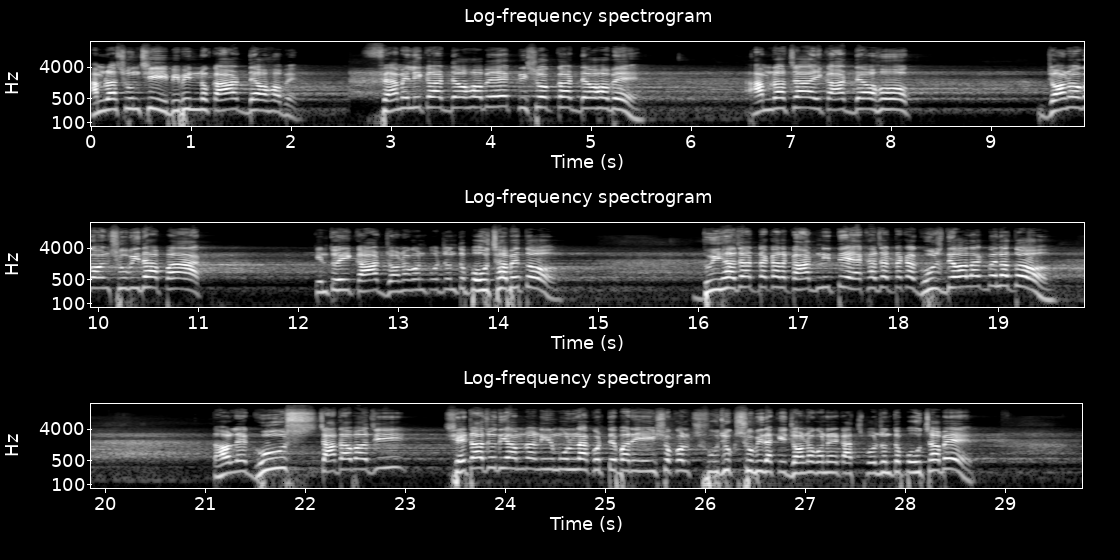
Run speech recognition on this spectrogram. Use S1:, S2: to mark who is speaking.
S1: আমরা শুনছি বিভিন্ন কার্ড দেওয়া হবে। ফ্যামিলি কার্ড দেওয়া হবে, কৃষক কার্ড দেওয়া হবে। আমরা চাই কার্ড দেওয়া হোক। জনগণ সুবিধা পাক। কিন্তু এই কার্ড জনগণ পর্যন্ত পৌঁছাবে তো? দুই হাজার টাকার কার্ড নিতে এক হাজার টাকা ঘুষ দেওয়া লাগবে না তো? তাহলে ঘুষ, চাঁদাবাজি, সেটা যদি আমরা নির্মূল না করতে পারি, এই সকল সুযোগ সুবিধা কি জনগণের কাছ পর্যন্ত পৌঁছাবে?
